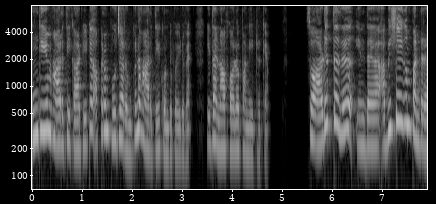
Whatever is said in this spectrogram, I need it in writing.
இங்கேயும் ஹாரத்தி காட்டிட்டு அப்புறம் பூஜா ரூமுக்கு நான் ஹாரத்தியை கொண்டு போயிடுவேன். இதை நான் ஃபாலோ பண்ணிகிட்ருக்கேன் ஸோ அடுத்தது இந்த அபிஷேகம் பண்ணுற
